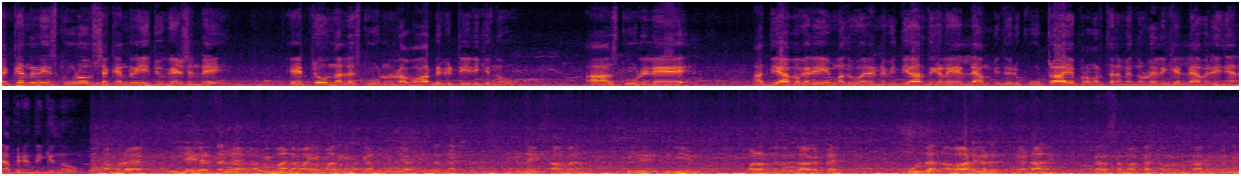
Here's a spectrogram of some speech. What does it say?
സെക്കൻഡറി സ്കൂൾ ഓഫ് സെക്കൻഡറി എഡ്യൂക്കേഷന്റെ ഏറ്റവും നല്ല സ്കൂളിനുള്ള അവാർഡ് കിട്ടിയിരിക്കുന്നു. ആ സ്കൂളിലെ അധ്യാപകരെയും അതുപോലെ തന്നെ വിദ്യാർത്ഥികളെയും എല്ലാം ഇതൊരു കൂട്ടായ പ്രവർത്തനം എന്നുള്ളതിലേക്ക് എല്ലാവരെയും ഞാൻ അഭിനന്ദിക്കുന്നു. നമ്മുടെ ജില്ലയിലെ തന്നെ അഭിമാനമായി മാറിയിരിക്കുകയാണ് വിദ്യാർത്ഥി ഇന്റർനാഷണൽ എന്ന ഈ സ്ഥാപനം. ഇത് ഇനിയും വളർന്ന് വലുതാകട്ടെ. കൂടുതൽ അവാർഡുകൾ നേടാൻ കരസ്ഥമാക്കാൻ അവർക്ക് സാധിക്കട്ടെ.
